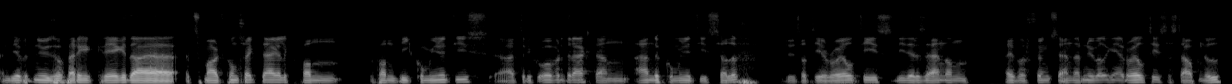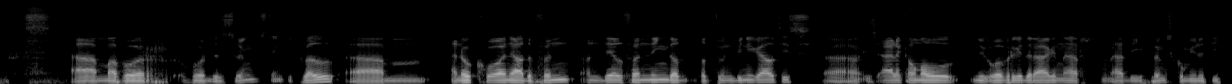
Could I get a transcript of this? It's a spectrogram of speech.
en die hebben het nu zover gekregen dat het smart contract eigenlijk van van die communities terug overdraagt aan, aan de communities zelf. Dus dat die royalties die er zijn, dan voor Funk zijn er nu wel geen royalties, dat staat op nul. Uh, maar voor, voor de Zunks denk ik wel. Um, en ook gewoon ja, de fun, een deel funding dat, dat toen binnengehaald is, uh, is eigenlijk allemaal nu overgedragen naar, naar die Funks community.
